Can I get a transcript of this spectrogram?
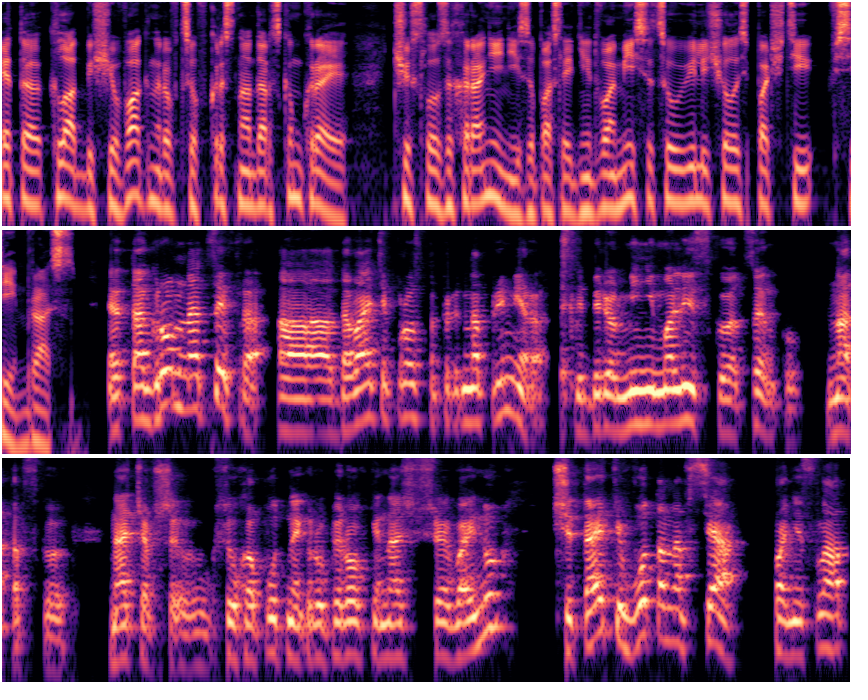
Это кладбище вагнеровцев в Краснодарском крае. Число захоронений за последние два месяца увеличилось почти в семь раз. Это огромная цифра. А давайте просто на примерах. Если берем минималистскую оценку натовскую, начавшую сухопутной группировки, начавшей войну, считайте, вот она вся понесла,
